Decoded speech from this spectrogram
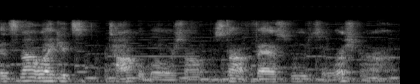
it's not like it's Taco Bell or something. It's not fast food. It's a restaurant.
